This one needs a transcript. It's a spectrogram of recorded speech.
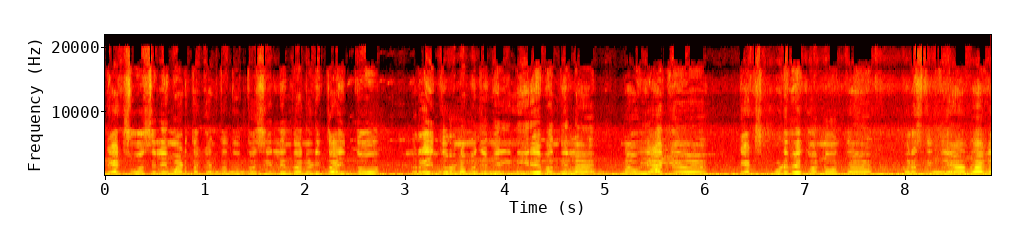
ಟ್ಯಾಕ್ಸ್ ವಸೂಲಿ ಮಾಡ್ತಕ್ಕಂಥದ್ದು ತಹಸೀಲಿಂದ ನಡೀತಾ ಇತ್ತು. ರೈತರು ನಮ್ಮ ಜಮೀನಿಗೆ ನೀರೇ ಬಂದಿಲ್ಲ. ನಾವು ಯಾಕೆ ಟ್ಯಾಕ್ಸ್ ಕೊಡಬೇಕು ಅನ್ನುವಂಥ ಪರಿಸ್ಥಿತಿ ಆದಾಗ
